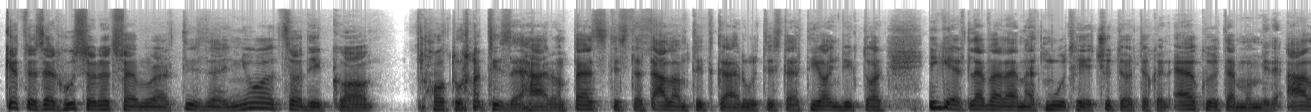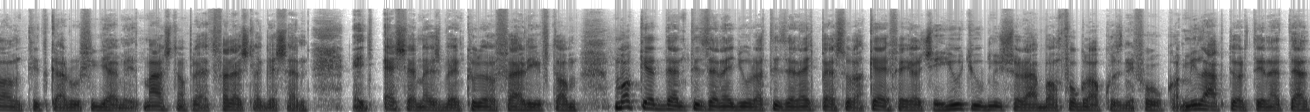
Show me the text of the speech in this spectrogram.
2025. február 18-a 6 óra 13 perc, tisztelt államtitkár úr, tisztelt Tihany Viktor. Ígért levelemet múlt hét csütörtökön elküldtem, amire államtitkár úr figyelmét másnap lehet feleslegesen egy SMS-ben külön felhívtam. Ma kedden 11 óra 11 perc a Kejfejancsi YouTube műsorában foglalkozni fogok a Milák történettel.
